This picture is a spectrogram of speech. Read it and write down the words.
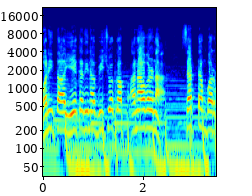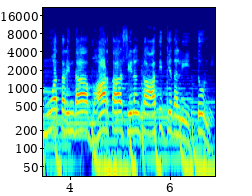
ವನಿತಾ ಏಕದಿನ ವಿಶ್ವಕಪ್ ಅನಾವರಣ. ಸೆಪ್ಟೆಂಬರ್ ಮೂವತ್ತರಿಂದ ಭಾರತ ಶ್ರೀಲಂಕಾ ಆತಿಥ್ಯದಲ್ಲಿ ಟೂರ್ನಿ.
